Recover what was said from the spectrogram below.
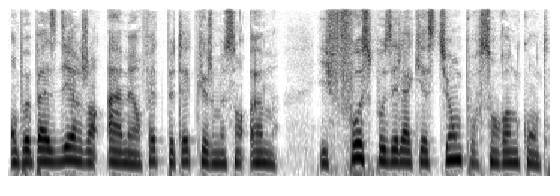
on peut pas se dire genre ah mais en fait peut-être que je me sens homme. Il faut se poser la question pour s'en rendre compte.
